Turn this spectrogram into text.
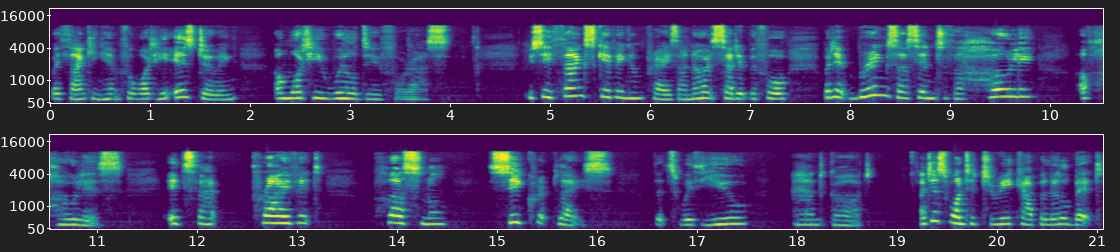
We're thanking Him for what He is doing and what He will do for us. You see, thanksgiving and praise, I know I've said it before, but it brings us into the Holy of Holies. It's that private, personal, secret place that's with you and God. I just wanted to recap a little bit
